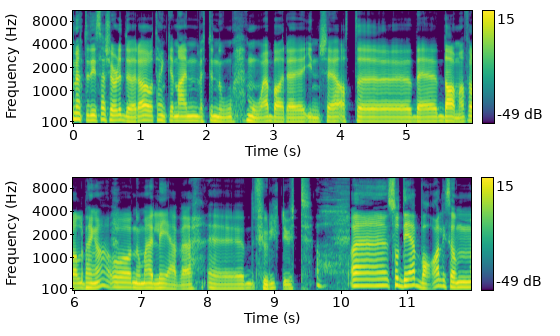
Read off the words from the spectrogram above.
møtte de seg sjøl i døra og tenker nei, vet du, nå må jeg bare innse at uh, det er dama for alle penger, og nå må jeg leve uh, fullt ut. Eh, så det var liksom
